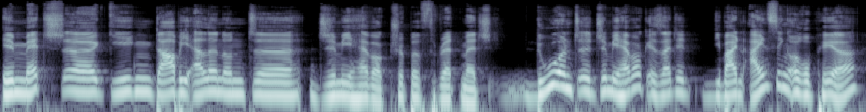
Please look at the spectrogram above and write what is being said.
im Match äh, gegen Darby Allen und äh, Jimmy Havoc, Triple Threat Match. Du und äh, Jimmy Havoc, ihr seid die beiden einzigen Europäer,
